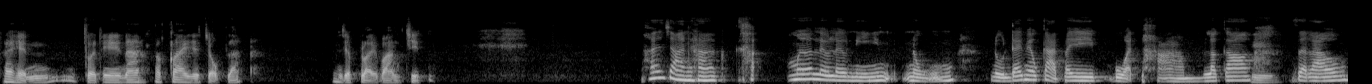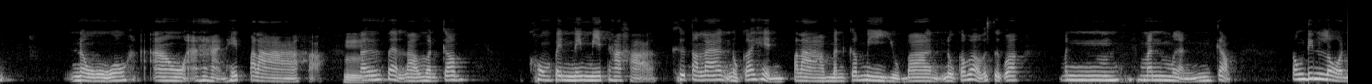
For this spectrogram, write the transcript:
ถ้าเห็นตัวนี้นะก็ใกล้จะจบแล้วมันจะปล่อยวางจิต พระอาจารย์คะค่ะเมื่อเร็วๆนี้หนูหนูได้มีโอกาสไปบวชพราหมณ์แล้วก็อืมเสร็จแล้วหนูเอาอาหารให้ปลาค่ะอืมแล้วเสร็จแล้วมันก็คงเป็นนิมิตค่ะค่ะ คือตอนแรกหนูก็เห็นปลา มันก็มีอยู่บ้าง หนูก็แบบรู้สึกว่ามันมันเหมือนกับต้องดิ้นรน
